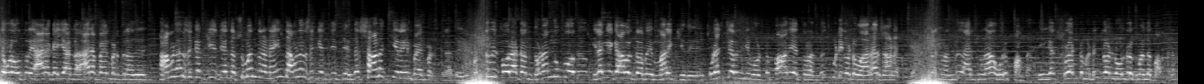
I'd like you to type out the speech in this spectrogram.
சட்ட உளவுத்துறை யாரை கையாண்டது யாரை பயன்படுத்தினது? தமிழரசு கட்சியை சேர்ந்த சுமந்திரனையும் தமிழரசு கட்சியை சேர்ந்த சாணக்கியனையும் பயன்படுத்தினது. கொத்துவில் போராட்டம் தொடங்கும் போது இலங்கை காவல்துறை மறைக்குது. உடைச்செறிஞ்சு போட்டு பாதையை தொடர்ந்து குடிக்கொண்டு வரார் சாணக்கியன் வந்து அர்ஜுனா ஒரு பம்பன் நீங்க சுழட்டு மட்டும் சுழண்டு ஒன்றுக்கு வந்த பம்பன்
